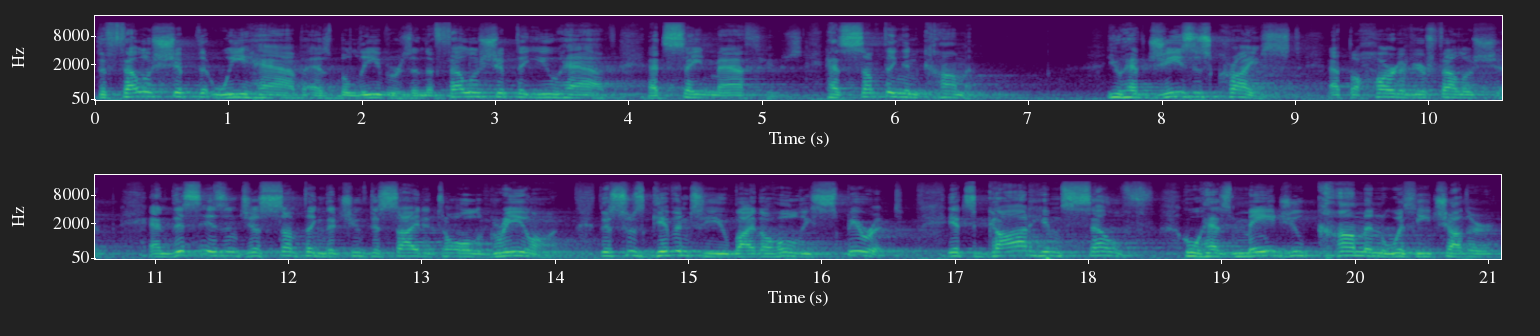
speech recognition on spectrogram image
The fellowship that we have as believers and the fellowship that you have at St. Matthew's has something in common. You have Jesus Christ at the heart of your fellowship. And this isn't just something that you've decided to all agree on. This was given to you by the Holy Spirit. It's God Himself who has made you common with each other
